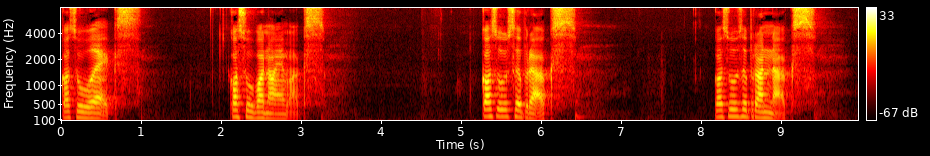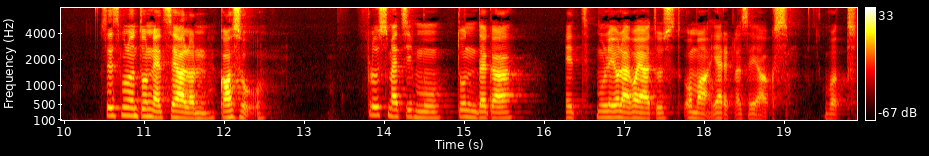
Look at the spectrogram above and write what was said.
kasuõeks, kasuvanaemaks, kasusõbraks, kasusõbrannaks, sest mul on tunne, et seal on kasu pluss mätsib mu tundega, et mul ei ole vajadust oma järglase jaoks. vot.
